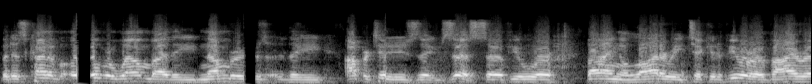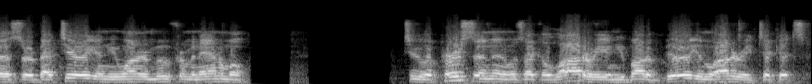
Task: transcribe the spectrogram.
but it's kind of overwhelmed by the numbers, the opportunities that exist. So if you were buying a lottery ticket, if you were a virus or a bacteria and you want to move from an animal to a person and it was like a lottery and you bought a billion lottery tickets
